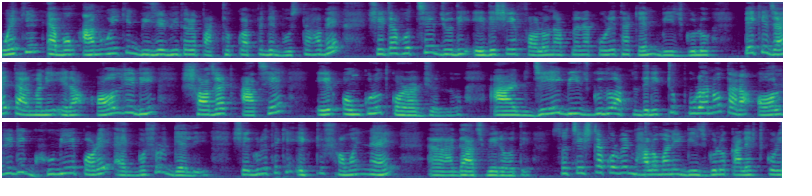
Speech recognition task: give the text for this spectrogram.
ওয়েকিন এবং আনওয়েকিন বীজের ভিতরে পার্থক্য আপনাদের বুঝতে হবে। সেটা হচ্ছে যদি এদেশে ফলন আপনারা করে থাকেন, বীজগুলো পেকে যায়, তার মানে এরা অলরেডি সজাগ আছে। এর অঙ্কুরোধ করার জন্য। আর যেই বীজগুলো আপনাদের একটু পুরানো, তারা অলরেডি ঘুমিয়ে পড়ে এক বছর গেলেই। সেগুলো থেকে একটু সময় নেয় গাছ বের হতে। সো চেষ্টা করবেন ভালো মানের বীজগুলো কালেক্ট করে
